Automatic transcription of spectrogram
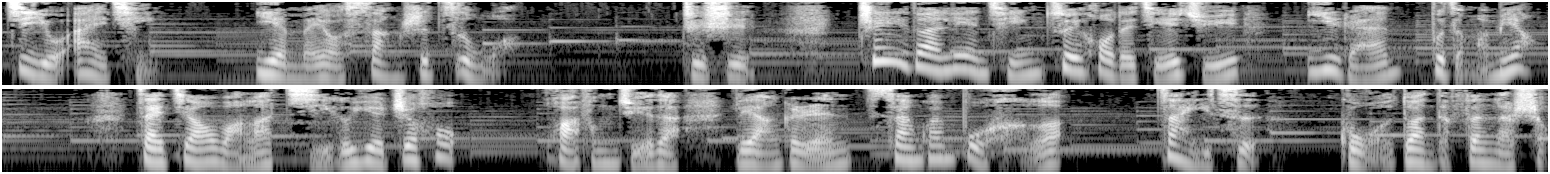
既有爱情，也没有丧失自我。只是这段恋情最后的结局依然不怎么妙。在交往了几个月之后，画风觉得两个人三观不合，再一次果断的分了手。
